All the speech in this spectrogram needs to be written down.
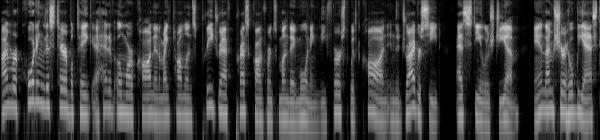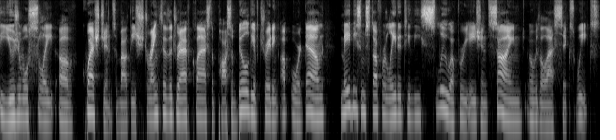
I'm recording this Terrible Take ahead of Omar Khan and Mike Tomlin's pre draft press conference Monday morning, the first with Khan in the driver's seat as Steelers GM. And I'm sure he'll be asked the usual slate of questions about the strength of the draft class, the possibility of trading up or down, maybe some stuff related to the slew of free agents signed over the last six weeks.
